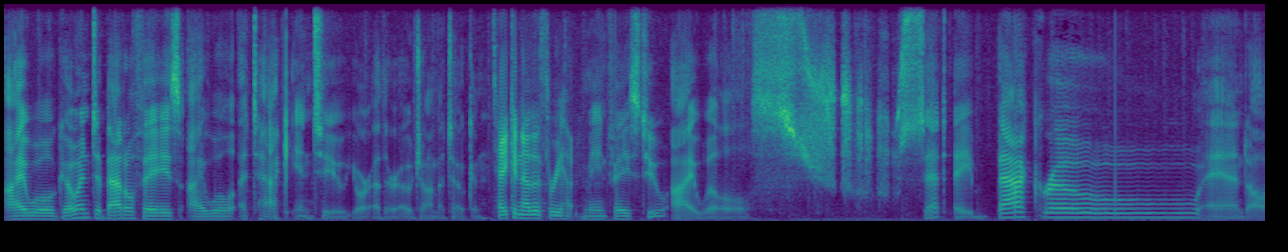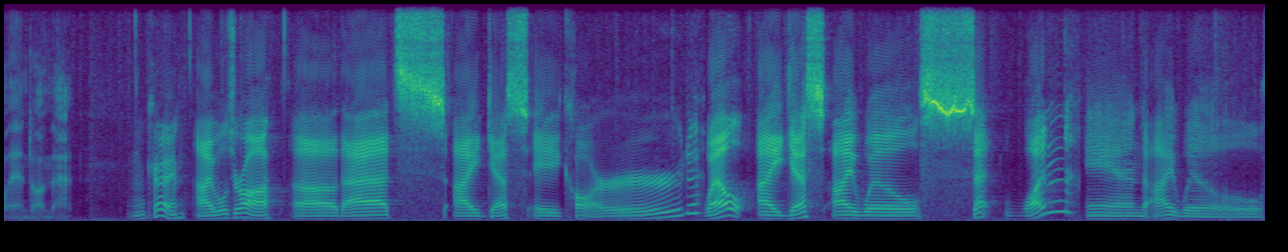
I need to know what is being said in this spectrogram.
I will go into battle phase. I will attack into your other Ojama token. Take another 300. Main phase two, I will set a back row, and I'll end on that. Okay, I will draw. Uh, that's, I guess, a card. Well, I guess I will set one, and I will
